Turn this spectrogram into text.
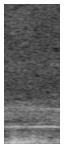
you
